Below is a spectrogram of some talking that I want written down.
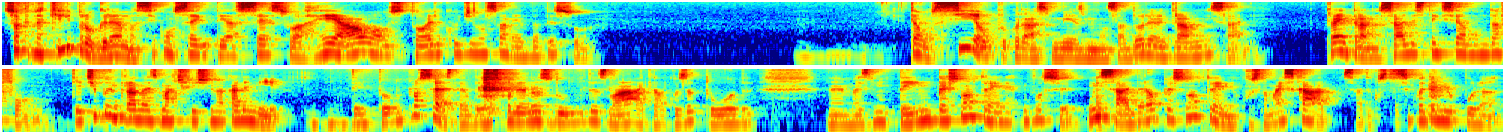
só que naquele programa você consegue ter acesso a real ao histórico de lançamento da pessoa. Então, se eu procurasse mesmo um lançador, eu entrava no Insider. Para entrar no Insider, você tem que ser aluno da forma, que é tipo entrar na Smartfish na academia. Tem todo o processo, eu vou respondendo as dúvidas lá, aquela coisa toda, né? mas não tem um personal trainer com você. O Insider é o personal trainer, custa mais caro. O Insider custa 50 mil por ano.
